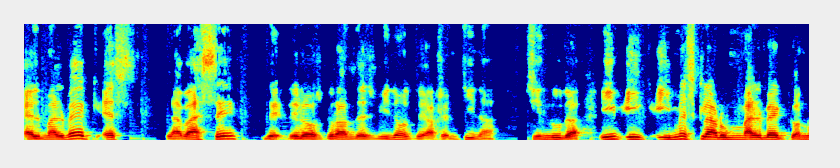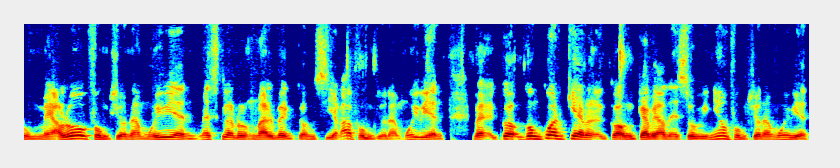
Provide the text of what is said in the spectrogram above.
el Malbec es la base de los grandes vinos de Argentina sin duda. Y, mezclar un Malbec con un Merlot funciona muy bien. Mezclar un Malbec con Syrah funciona muy bien. Con, cualquier, con Cabernet Sauvignon funciona muy bien.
